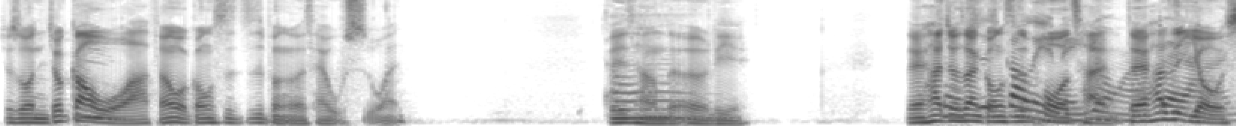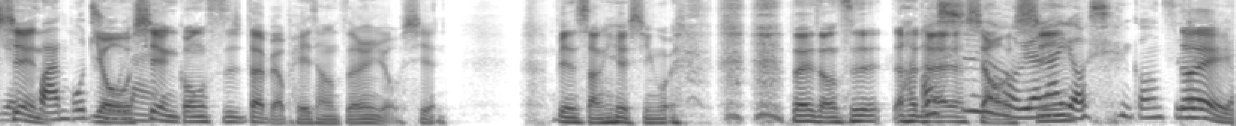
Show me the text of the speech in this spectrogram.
就说你就告我啊，反正我公司资本额才五十万，非常的恶劣。对，他就算公司破产，对，他是有限有限公司，代表赔偿责任有限。变商业行为，对，总之大家要小心。哦哦、原来有限公司对，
